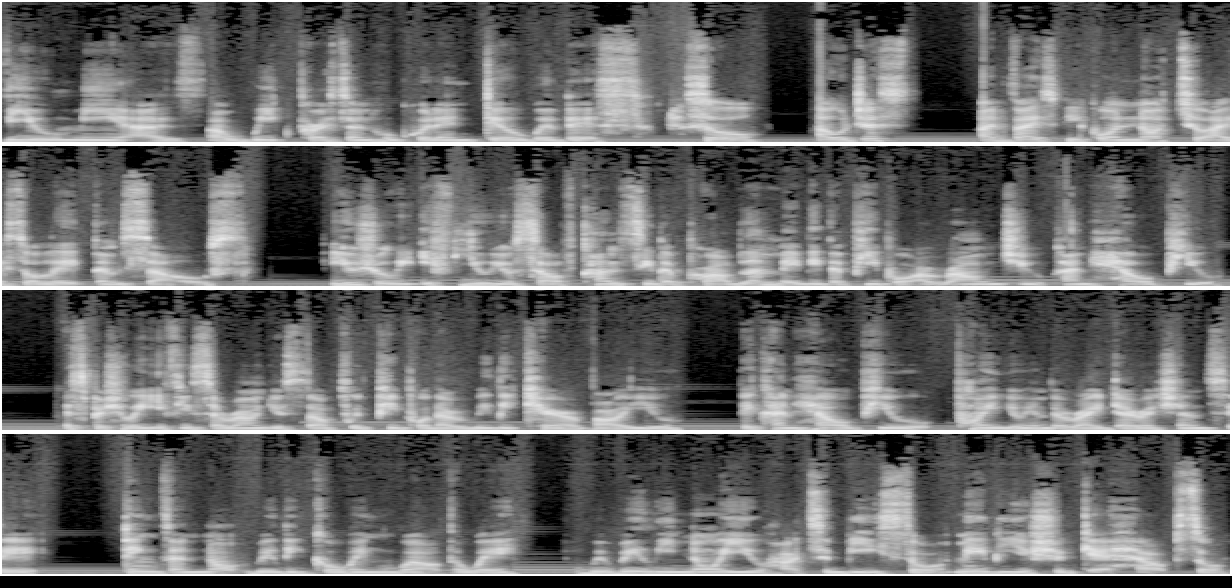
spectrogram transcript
view me as a weak person who couldn't deal with this? So I would just advise people not to isolate themselves. Usually, if you yourself can't see the problem, maybe the people around you can help you, especially if you surround yourself with people that really care about you. They can help you point you in the right direction, say, things are not really going well the way we really know you how to be. So maybe you should get help. So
